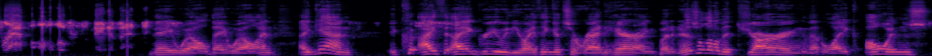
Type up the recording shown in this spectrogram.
crap all over the main event. They will. They will. And again, it could, I th- I agree with you. I think it's a red herring, but it is a little bit jarring that like Owens.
